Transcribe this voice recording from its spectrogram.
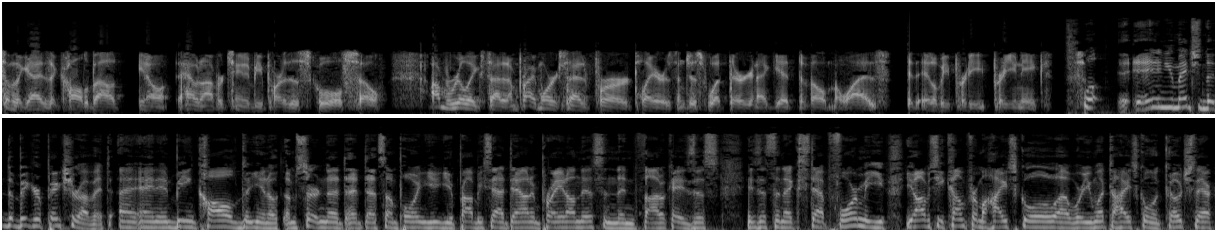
some of the guys that called about you know, have an opportunity to be part of this school. So I'm really excited. I'm probably more excited for our players than just what they're going to get development wise. It, will be pretty pretty unique. Well, and you mentioned the, the bigger picture of it, and, and being called. You know, I'm certain that at, at some point you, you probably sat down and prayed on this, and then thought, okay, is this is this the next step for me? You, you obviously come from a high school uh, where you went to high school and coached there,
